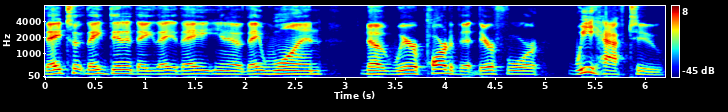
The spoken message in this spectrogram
they took, they did it. They, they, they, you know, they won. No, we're a part of it. Therefore, we have to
